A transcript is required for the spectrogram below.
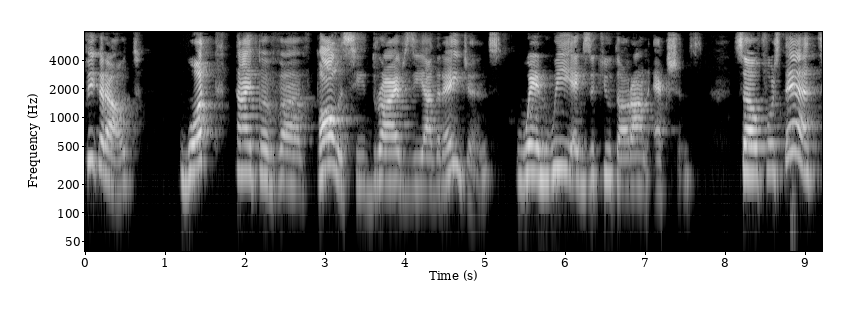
figure out what type of uh, policy drives the other agents when we execute our own actions. So for that,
